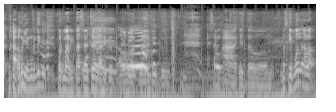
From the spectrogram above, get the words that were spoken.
nggak tahu. Yang penting formalitas saja lah ikut Allah Akbar gitu. SMA gitu. Meskipun kalau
